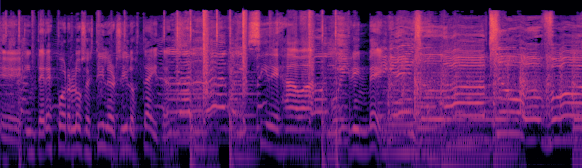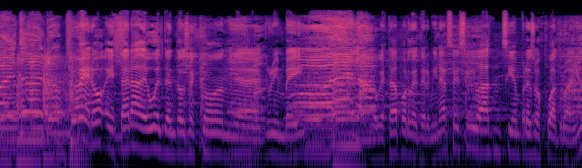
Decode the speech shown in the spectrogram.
eh, interés por los Steelers y los Titans. I love when you Sí dejaba Green Bay. Pero estará de vuelta entonces con eh, Green Bay. Lo que está por determinarse si van siempre esos cuatro años.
